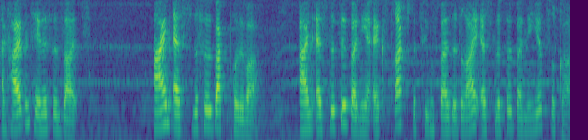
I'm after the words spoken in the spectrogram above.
einen halben Teelöffel Salz, 1 Esslöffel Backpulver, 1 Esslöffel Vanilleextrakt bzw. 3 Esslöffel Vanillezucker,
